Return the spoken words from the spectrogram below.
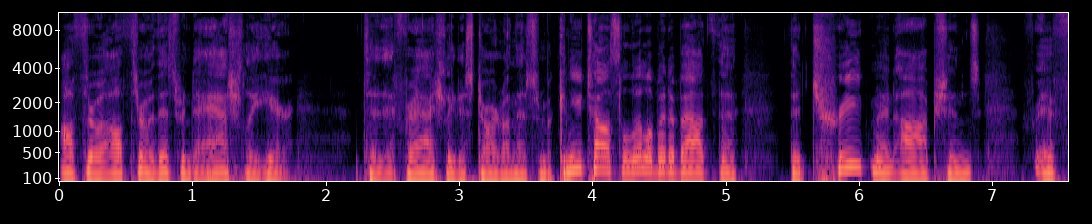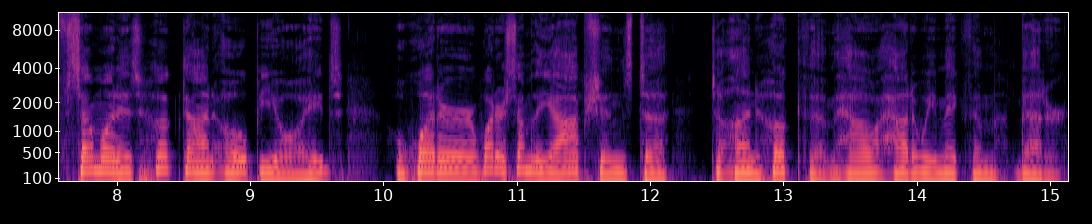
I'll throw I'll throw this one to Ashley here, to, for Ashley to start on this one. But can you tell us a little bit about the the treatment options if someone is hooked on opioids? What are what are some of the options to to unhook them? How how do we make them better?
